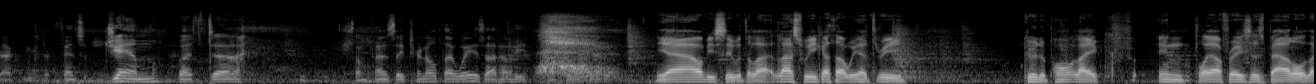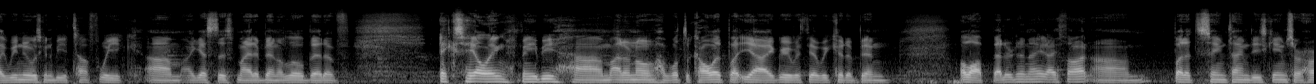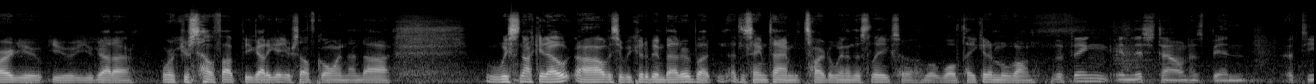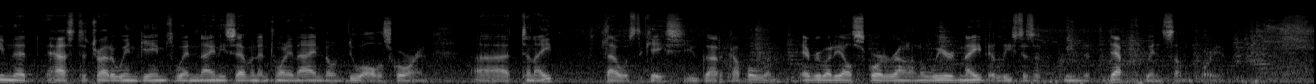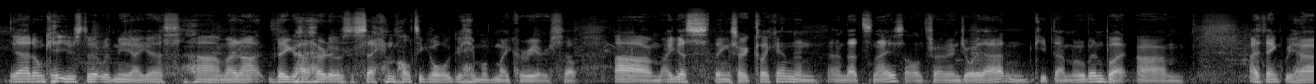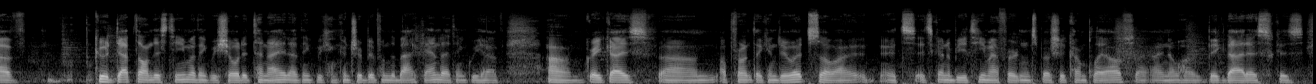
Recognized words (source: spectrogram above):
exactly a defensive gem, but uh, sometimes they turn out that way. Is that how you? Yeah, obviously with the la- last week, I thought we had three good opponent like in playoff races battle. Like we knew it was going to be a tough week. Um, I guess this might have been a little bit of exhaling, maybe. Um, I don't know what to call it, but yeah, I agree with you. We could have been a lot better tonight. I thought, um, but at the same time, these games are hard. You you you gotta work yourself up. You gotta get yourself going, and uh, we snuck it out. Uh, obviously, we could have been better, but at the same time, it's hard to win in this league. So we'll, we'll take it and move on. The thing in this town has been a team that has to try to win games when 97 and 29 don't do all the scoring. Uh, tonight, that was the case. You got a couple, and everybody else scored around on a weird night. At least does it mean that the depth wins something for you? Yeah, don't get used to it with me, I guess. Um, I'm not big. I heard it was the second multi-goal game of my career, so um, I guess things are clicking, and, and that's nice. I'll try to enjoy that and keep that moving. But um, I think we have good depth on this team. I think we showed it tonight. I think we can contribute from the back end. I think we have um, great guys um, up front that can do it. So I, it's it's going to be a team effort, and especially come playoffs, I, I know how big that is because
